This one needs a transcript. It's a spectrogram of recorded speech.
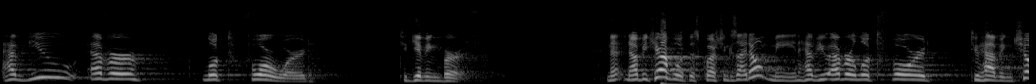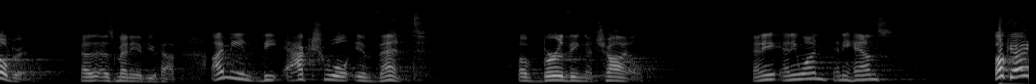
Have you ever looked forward to giving birth? Now, now be careful with this question because I don't mean have you ever looked forward to having children, as, as many of you have. I mean the actual event of birthing a child. Any, anyone? Any hands? Okay.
